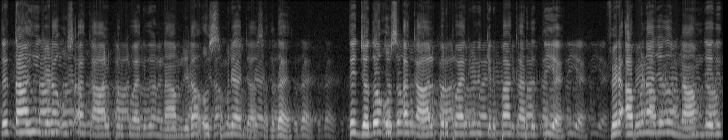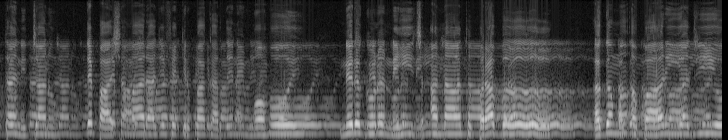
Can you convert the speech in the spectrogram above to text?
ਤੇ ਤਾਂ ਹੀ ਜਿਹੜਾ ਉਸ ਅਕਾਲ ਪੁਰਖ ਵਾਹਿਗੁਰੂ ਦਾ ਨਾਮ ਜਿਹੜਾ ਉਹ ਸਿਮਰਿਆ ਜਾ ਸਕਦਾ ਹੈ। ਤੇ ਜਦੋਂ ਉਸ ਅਕਾਲ ਪੁਰਖ ਵਾਹਿਗੁਰੂ ਨੇ ਕਿਰਪਾ ਕਰ ਦਿੱਤੀ ਹੈ, ਫਿਰ ਆਪਣਾ ਜਦੋਂ ਨਾਮ ਦੇ ਦਿੱਤਾ ਹੈ ਨੀਚਾਂ ਨੂੰ, ਤੇ ਪਾਤਸ਼ਾਹ ਮਹਾਰਾਜ ਫਿਰ ਕਿਰਪਾ ਕਰਦੇ ਨੇ ਮੋਹੋਇ ਨਿਰਗੁਣ ਨੀਚ ਅਨਾਥ ਪ੍ਰਭ, ਅਗਮ ਅਪਾਰੀ ਅਜੀਓ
